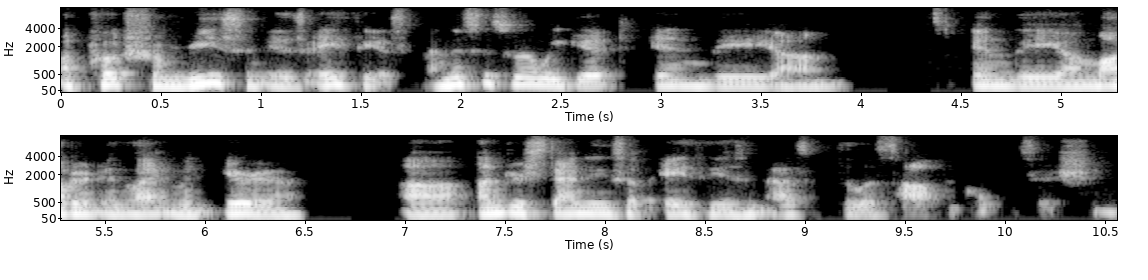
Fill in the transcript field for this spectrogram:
approach from reason is atheism. And this is where we get in the, um, in the uh, modern Enlightenment era, uh, understandings of atheism as a philosophical position.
